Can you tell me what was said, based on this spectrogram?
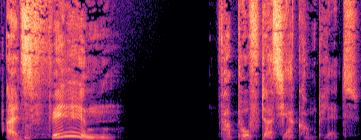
Als Film verpufft das ja komplett.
